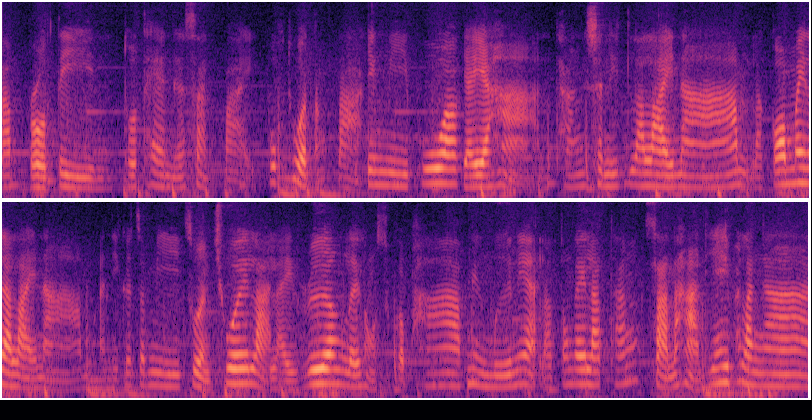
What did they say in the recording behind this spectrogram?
รับโปรตีนทดแทนเนื้อสัตว์ไป พวกถั่วต่างๆ ยังมีพวกใยอาหารทั้งชนิดละลายน้ำแล้วก็ไม่ละลายน้ำอั นนี้ก็จะมีส่วนช่วยหลาย ๆ เรื่องเลยของสุขภาพหนึ่งมื้อเนี่ยเราต้องได้รับทั้งสารอาหารที่ให้พลังงาน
